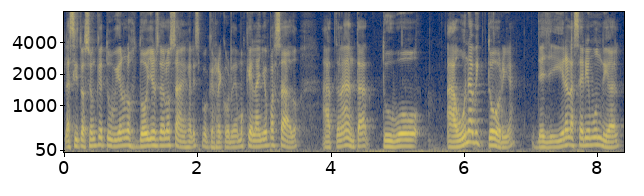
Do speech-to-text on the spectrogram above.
la situación que tuvieron los Dodgers de Los Ángeles, porque recordemos que el año pasado Atlanta tuvo a una victoria de ir a la Serie Mundial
